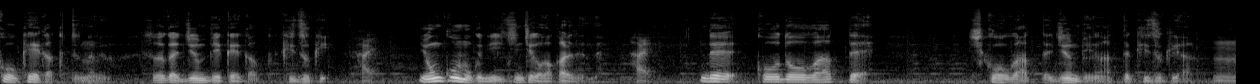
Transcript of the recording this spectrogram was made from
思考計画っていうんだけどそれから準備計画気づき。はい。4項目に1日が分かれてるんだよ。はい。で行動があって思考があって準備があって気づきがある。うん。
